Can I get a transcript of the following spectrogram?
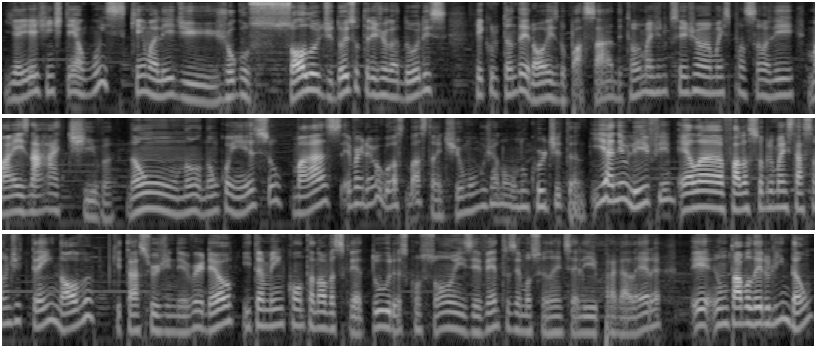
E aí a gente tem algum esquema ali de jogo solo de dois ou três jogadores recrutando heróis do passado. Então eu imagino que seja uma expansão ali mais narrativa. Não não, não conheço, mas Everdell eu gosto bastante. E o Mungo já não, não curte tanto. E a New Leaf, ela fala sobre uma estação de trem nova que tá surgindo em Everdell e também conta novas criaturas, construções, eventos emocionantes ali pra galera. E um tabuleiro lindão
